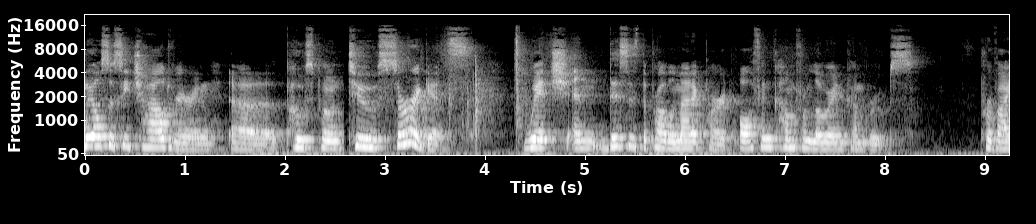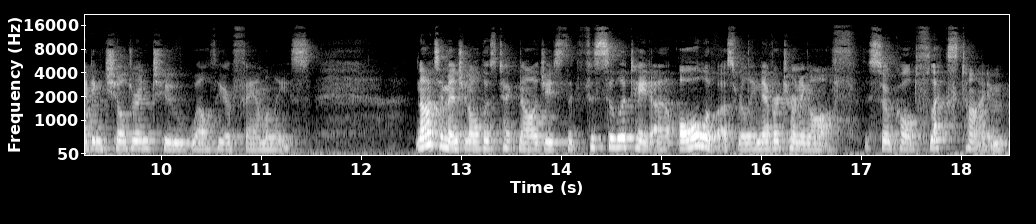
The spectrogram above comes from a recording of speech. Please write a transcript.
we also see child rearing uh, postponed to surrogates, which, and this is the problematic part, often come from lower income groups providing children to wealthier families. Not to mention all those technologies that facilitate uh, all of us really never turning off, the so called flex time,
